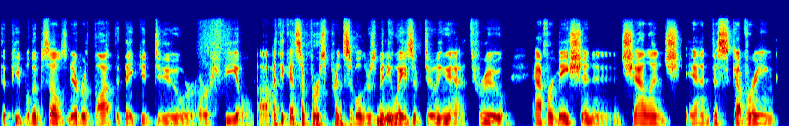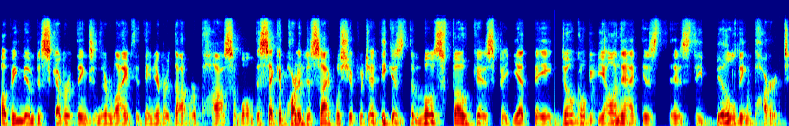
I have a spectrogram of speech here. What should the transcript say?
the people themselves never thought that they could do or, or feel. Uh, I think that's the first principle. There's many ways of doing that through affirmation and challenge and discovering, helping them discover things in their life that they never thought were possible. The second part of discipleship, which I think is the most focused, but yet they don't go beyond that, is, is the building part.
